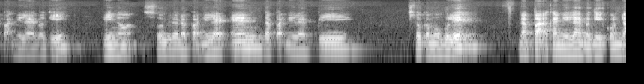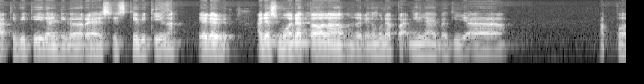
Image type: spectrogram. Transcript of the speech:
dapat nilai bagi P naught. So bila dapat nilai N, dapat nilai P, so kamu boleh dapatkan nilai bagi conductivity dan juga resistivity lah. Dia ada ada semua data lah. Maksudnya kamu dapat nilai bagi uh, apa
